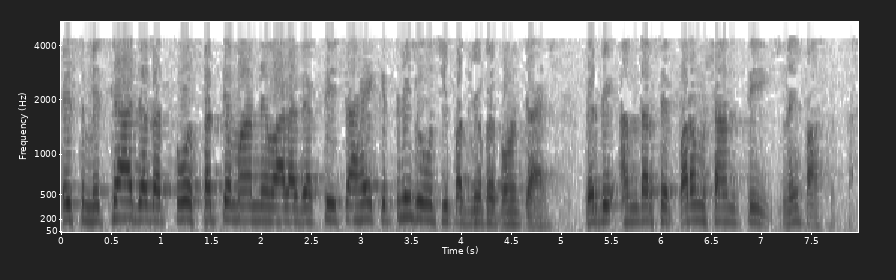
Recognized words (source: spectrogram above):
इस मिथ्या जगत को सत्य मानने वाला व्यक्ति चाहे कितनी भी ऊँची पदवियों पर पहुँच जाए, फिर भी अंदर से परम शांति नहीं पा सकता है।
